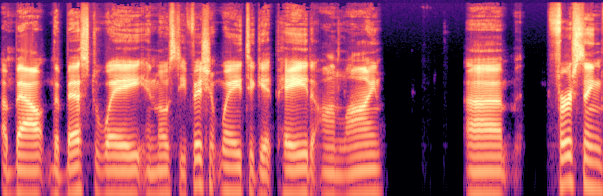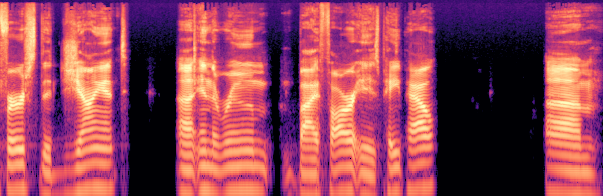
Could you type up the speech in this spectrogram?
about the best way and most efficient way to get paid online. Um, first thing first, the giant uh, in the room by far is PayPal. Um,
